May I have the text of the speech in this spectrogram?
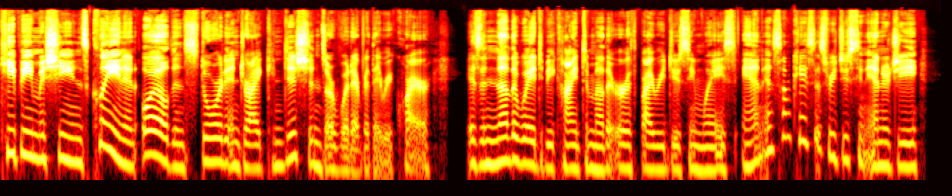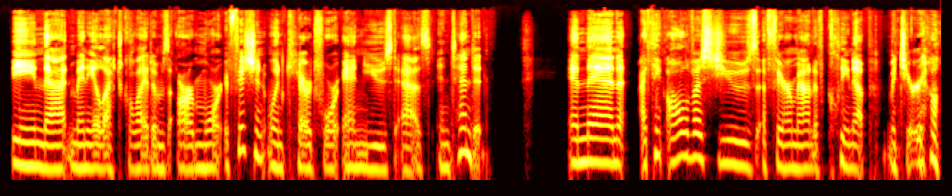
Keeping machines clean and oiled and stored in dry conditions or whatever they require is another way to be kind to Mother Earth by reducing waste and, in some cases, reducing energy, being that many electrical items are more efficient when cared for and used as intended. And then I think all of us use a fair amount of cleanup material.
